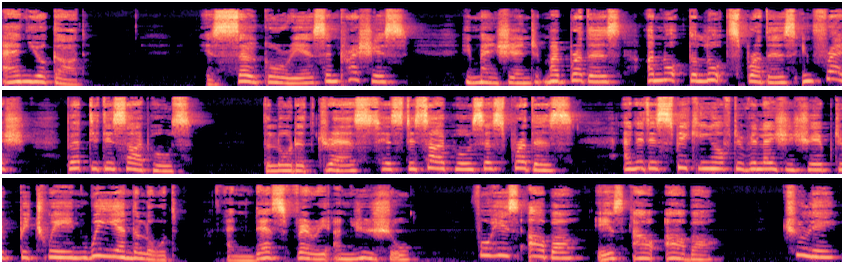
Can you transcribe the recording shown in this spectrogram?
and your God. It's so glorious and precious. He mentioned, My brothers are not the Lord's brothers in flesh, but the disciples. The Lord addressed his disciples as brothers and it is speaking of the relationship to, between we and the Lord. And that's very unusual, for his Abba is our Abba. Truly,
